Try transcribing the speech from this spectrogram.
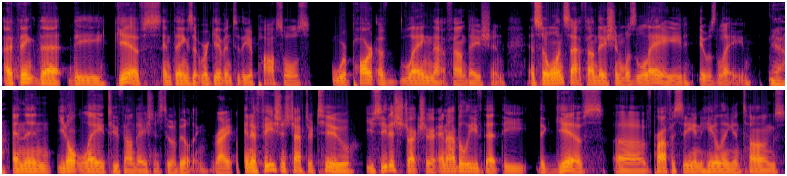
I think that the gifts and things that were given to the apostles were part of laying that foundation. And so once that foundation was laid, it was laid Yeah. and then you don't lay two foundations to a building, right? In Ephesians chapter 2, you see this structure and I believe that the the gifts of prophecy and healing and tongues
